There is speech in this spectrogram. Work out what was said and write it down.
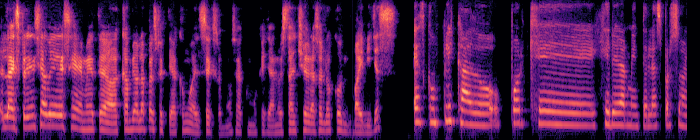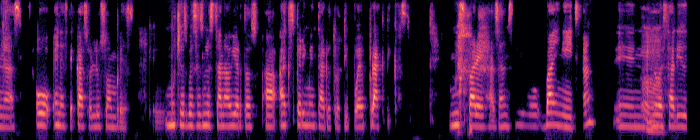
La experiencia BSM te ha cambiado la perspectiva como del sexo, ¿no? O sea, como que ya no es tan chévere hacerlo con vainillas. Es complicado porque generalmente las personas, o en este caso los hombres, muchas veces no están abiertos a, experimentar otro tipo de prácticas. Mis parejas han sido vainilla, no he salido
